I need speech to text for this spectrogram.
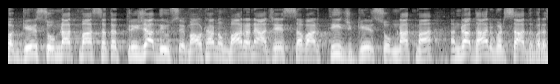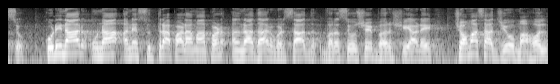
ગીર સોમનાથમાં સતત ત્રીજા દિવસે માવઠાનો માર અને આજે સવારથી જ ગીર સોમનાથમાં અનરાધાર વરસાદ વરસ્યો. કોડીનાર, ઉના અને સુત્રાપાડામાં પણ અનરાધાર વરસાદ વરસ્યો છે. ભર શિયાળે ચોમાસા જેવો માહોલ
